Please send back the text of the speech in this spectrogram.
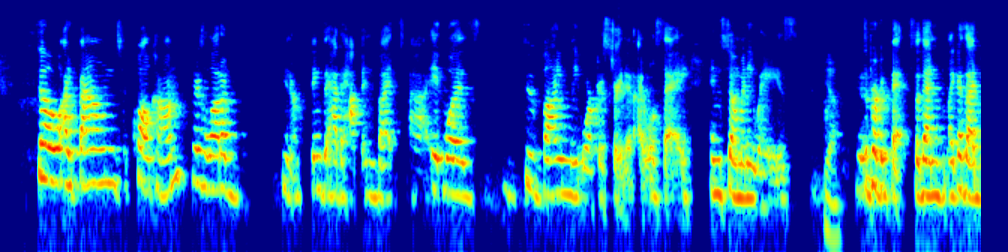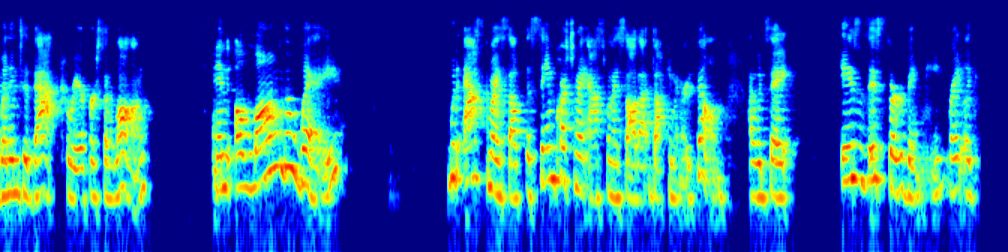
so I found Qualcomm. There's a lot of, you know, things that had to happen, but uh, it was divinely orchestrated, I will say, in so many ways. Yeah. It was a perfect fit. So then, like I said, went into that career for so long. And along the way, would ask myself the same question I asked when I saw that documentary film. I would say, is this serving me? Right? Like,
